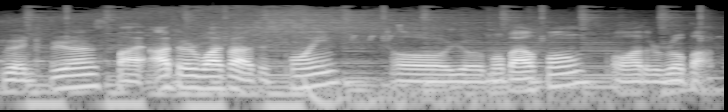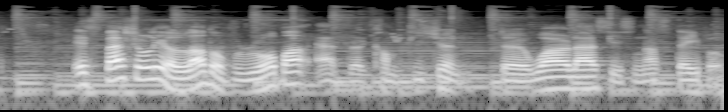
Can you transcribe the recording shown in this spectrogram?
were influenced by other Wi-Fi access point or your mobile phone or other robot. Especially a lot of robot at the competition, the wireless is not stable.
